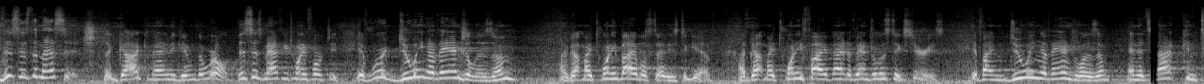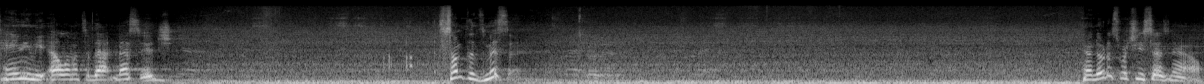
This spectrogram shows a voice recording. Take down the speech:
This is the message that God commanded me to give to the world. This is Matthew 24. If we're doing evangelism, I've got my 20 Bible studies to give. I've got my 25 night evangelistic series. If I'm doing evangelism and it's not containing the elements of that message, something's missing. Now, notice what she says now.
